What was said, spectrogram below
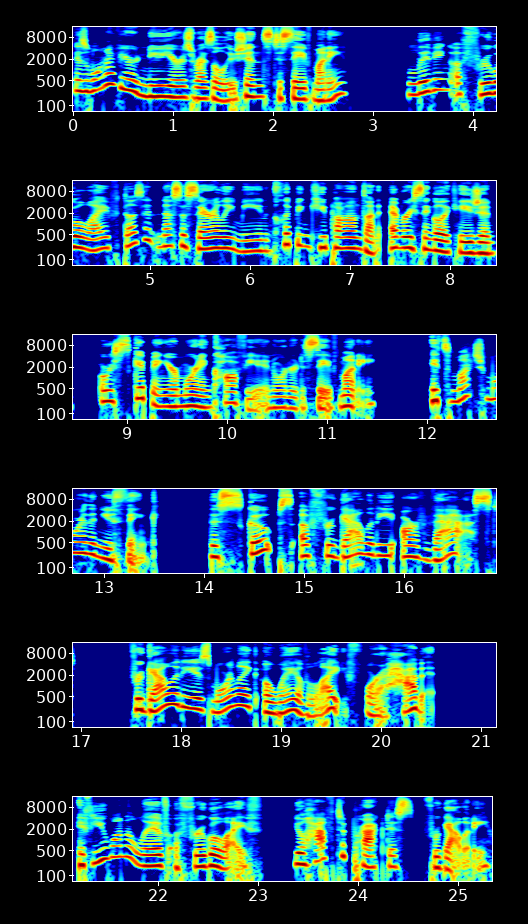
Is one of your New Year's resolutions to save money? Living a frugal life doesn't necessarily mean clipping coupons on every single occasion or skipping your morning coffee in order to save money. It's much more than you think. The scopes of frugality are vast. Frugality is more like a way of life or a habit. If you want to live a frugal life, you'll have to practice frugality.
